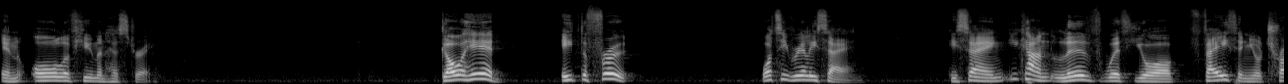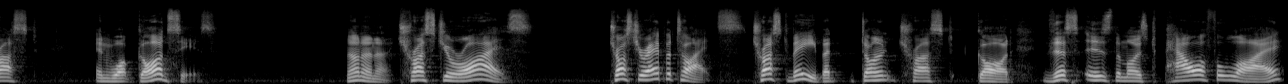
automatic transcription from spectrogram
in all of human history. Go ahead, eat the fruit. What's he really saying? He's saying you can't live with your faith and your trust in what God says. No, no, no. Trust your eyes, trust your appetites, trust me, but don't trust God. This is the most powerful lie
